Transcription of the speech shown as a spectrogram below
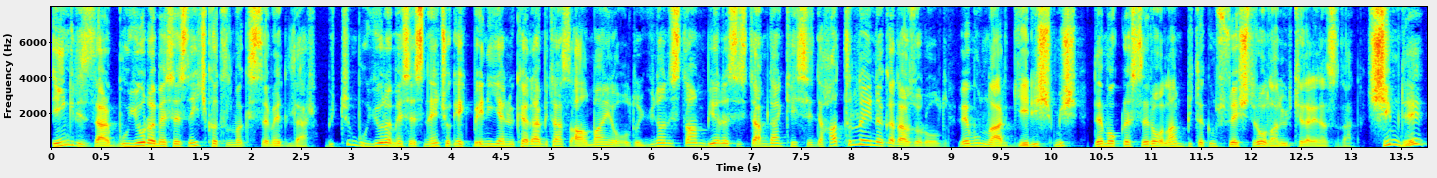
İngilizler bu Euro meselesine hiç katılmak istemediler. Bütün bu Euro meselesine en çok ekmeğini yiyen ülkeler bir tanesi Almanya oldu. Yunanistan bir ara sistemden kesildi. Hatırlayın ne kadar zor oldu. Ve bunlar gelişmiş, demokrasileri olan bir takım süreçleri olan ülkeler en azından. Şimdi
